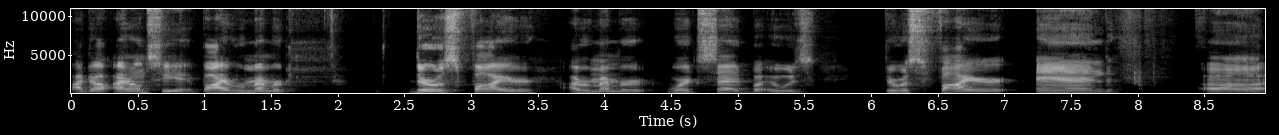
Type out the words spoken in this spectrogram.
I don't I don't see it, but I remember there was fire. I remember where it said, but it was there was fire and uh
